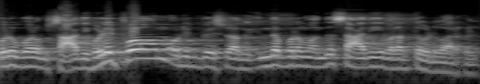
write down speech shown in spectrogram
ஒரு புறம் சாதி ஒழிப்போம் அப்படின்னு பேசுவாங்க. இந்த புறம் வந்து சாதியை வளர்த்து விடுவார்கள்.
